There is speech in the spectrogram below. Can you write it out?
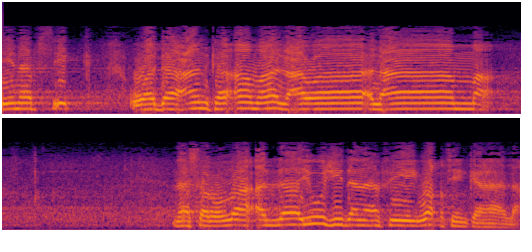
نفسك. ودع عنك أمر العامة نسأل الله أن لا يوجدنا في وقت كهذا.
